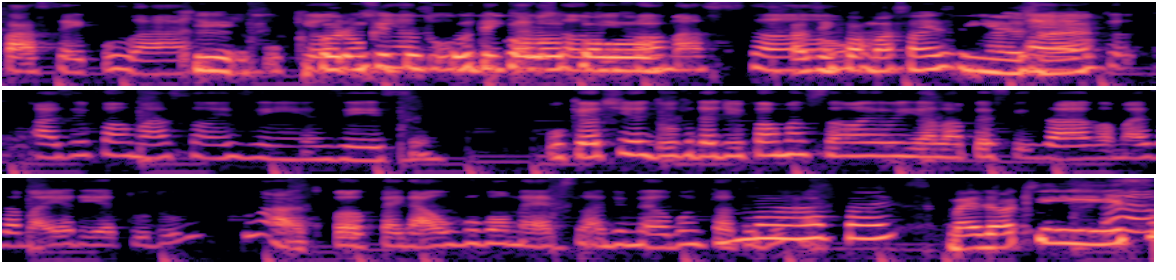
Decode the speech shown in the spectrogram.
passei por lá. Que o que foram eu tinha que tu dúvida em questão de informação. As informações, é, né? As informações, isso. o que eu tinha dúvida de informação, eu ia lá, pesquisava, mas a maioria é tudo lá. Pra pegar o Google Maps lá de Melbourne, tá tudo Não, rapaz, melhor que isso,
